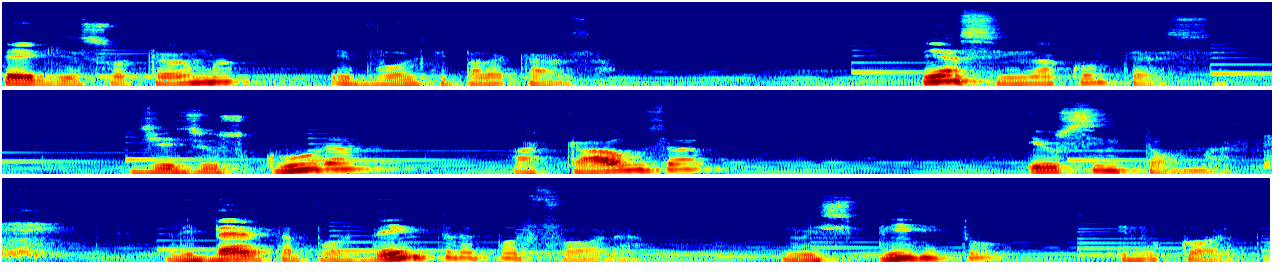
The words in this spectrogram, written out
pegue a sua cama e volte para casa. E assim acontece. Jesus cura a causa e os sintomas, liberta por dentro e por fora, no espírito e no corpo.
